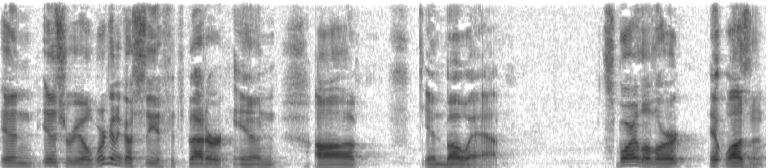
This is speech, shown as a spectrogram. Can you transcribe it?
in Israel. We're going to go see if it's better in, uh, in Moab. Spoiler alert, it wasn't.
